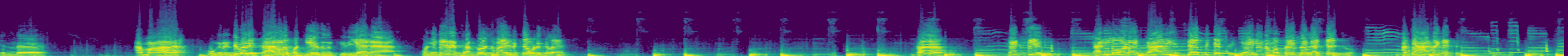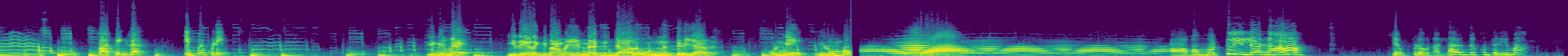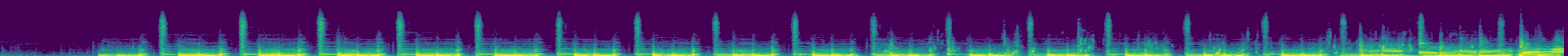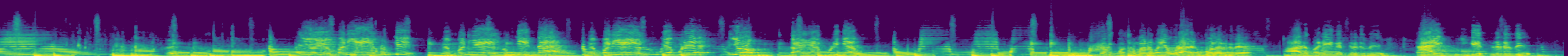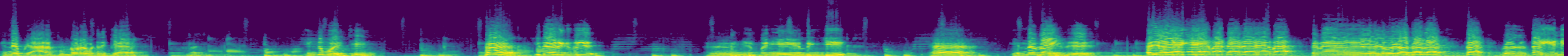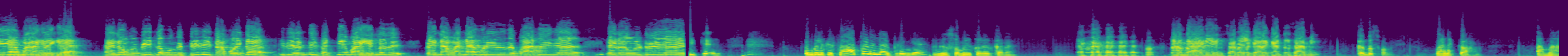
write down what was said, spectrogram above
என்ன? ஆமா உங்க ரெண்டு பேரும் காதலை பத்தி எதுவும் தெரியாதா? கொஞ்ச நேரம் சந்தோஷமா இருக்க விடுங்களேன். கட்டு. கண்ணோட காதையும் சேர்த்து கட்டு. ஏன்னா நம்ம பேசலாம் கேட்கும். அந்த ஆட்டை கட்டு. பாத்தீங்களா? இப்ப இப்படி இனிமே இதுகளுக்கு நாம என்ன செஞ்சாலும் ஒண்ணும் தெரியாது. பொன்னி நீ ரொம்ப அவன் மட்டும் இல்லன்னா எவ்வளவு நல்லா இருந்திருக்கும் தெரியுமா? என் பணியை என் லுங்கி என் பணியை என் லுங்கி இந்தா என் பணியை என் லுங்கிய குடு ஐயோ இந்தா என் பிடிங்க மோசமான பையன் ஊரா இருக்கும் போல இருக்குது ஆடு பனியனை திருடுது நாய் லுங்கிய திருடுது என்ன இப்படி அரை விட்டுருக்க விட்டுருச்ச எங்க போயிருச்சு இதே இருக்குது என் பனியை என் லுங்கி என்னதான் இது என்னையே மறக்கிறீங்க நான் உங்க வீட்டுல வந்து திருடிட்டா போயிட்டு? இது ரெண்டு சத்தியமா என்னது? வேணா வண்ணாகுறி இருக்குது பாத்துங்க என்ன விட்டுருங்க. உங்களுக்கு சாப்பாடு எல்லாம் எப்படிங்க சமயக்காரர் இருக்கானே? நான் தான் அடியன் சமையல்கார கந்தசாமி. கந்தசாமி. வணக்கம். ஆமா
